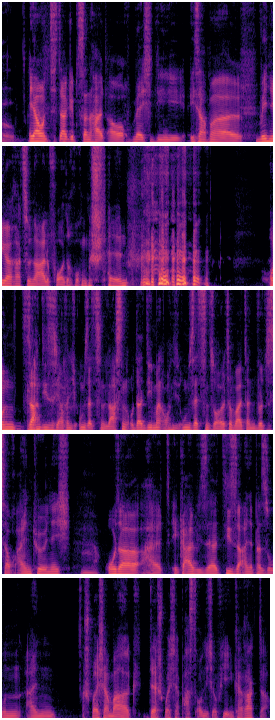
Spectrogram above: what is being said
oh. Ja, und da gibt es dann halt auch welche, die, ich sag mal, weniger rationale Forderungen stellen. und Sachen, die sich einfach nicht umsetzen lassen oder die man auch nicht umsetzen sollte, weil dann wird es ja auch eintönig. Mhm. Oder halt, egal wie sehr diese eine Person einen Sprecher mag, der Sprecher passt auch nicht auf jeden Charakter.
